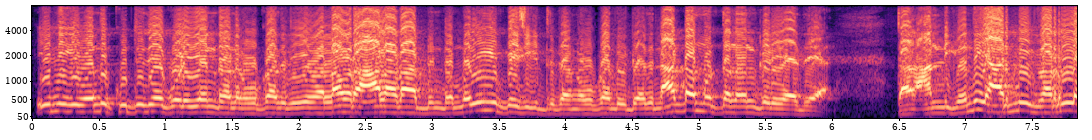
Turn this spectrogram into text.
இன்னைக்கு வந்து குத்திதே கொடியேன்றானுங்க உட்காந்துட்டு இவெல்லாம் ஒரு ஆளாடா அப்படின்ற மாதிரி பேசிக்கிட்டு இருக்காங்க உட்காந்துக்கிட்டு அது நாட்டாமத்தனம் கிடையாது. த- அன்னைக்கு வந்து யாருமே வரல.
